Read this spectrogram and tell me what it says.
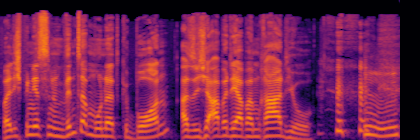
weil ich bin jetzt in einem Wintermonat geboren, also ich arbeite ja beim Radio. Mhm.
